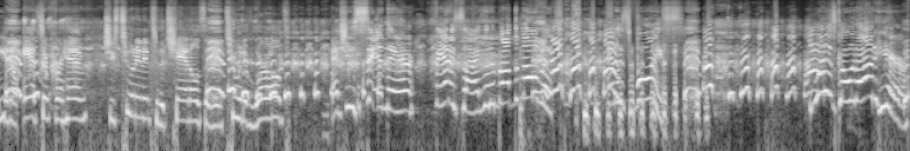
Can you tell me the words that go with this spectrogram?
you know, answer for him. She's tuning into the channels of the intuitive world. And she's sitting there fantasizing about the moment and his voice. What is going on here?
